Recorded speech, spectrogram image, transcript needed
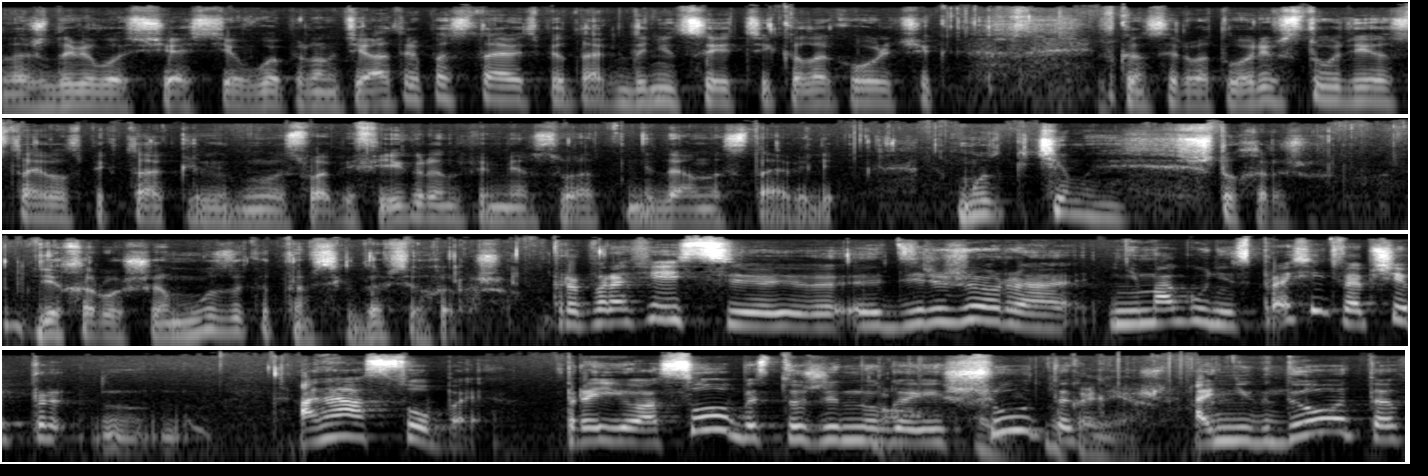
даже довелось счастье в оперном театре поставить спектакль Доницетти «Колокольчик». В консерватории в студии я ставил спектакли. Ну, с Ваби Фигра, например, сват недавно ставили. Музыка, чем, и- что хорошо? Где хорошая музыка, там всегда все хорошо. Про профессию э, дирижера не могу не спросить. Вообще, про- она особая. Про ее особость тоже много и шуток, ну, конечно. анекдотов.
